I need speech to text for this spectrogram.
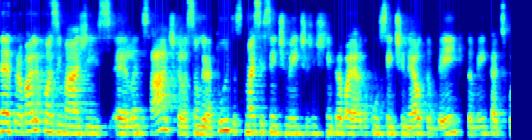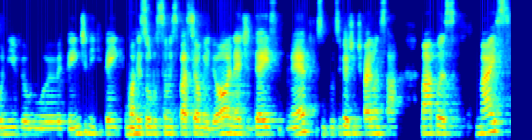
né, trabalha com as imagens é, Landsat, que elas são gratuitas, mais recentemente recentemente a gente tem trabalhado com o Sentinel também, que também está disponível no Earth Engine, que tem uma resolução espacial melhor, né, de 10 metros. Inclusive, a gente vai lançar mapas mais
